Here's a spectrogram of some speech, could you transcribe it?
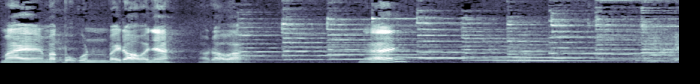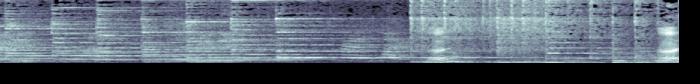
Mai mặc bộ quần váy đỏ vào nhá. Áo đỏ vào. Đấy. Đấy. Đấy.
